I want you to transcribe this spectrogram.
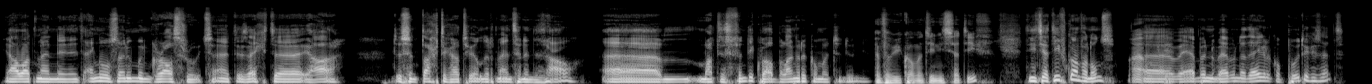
ja, wat men in het Engels zou noemen grassroots. Hè. Het is echt eh, ja, tussen 80 à 200 mensen in de zaal. Ehm, maar het is, vind ik wel belangrijk om het te doen. En van wie kwam het initiatief? Het initiatief kwam van ons. Ah. Eh, wij, hebben, wij hebben dat eigenlijk op poten gezet.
